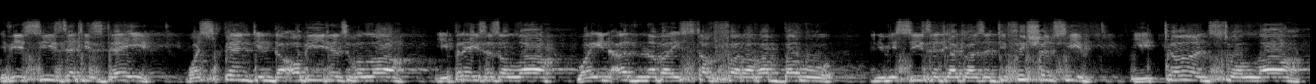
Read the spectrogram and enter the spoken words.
If he sees that his day was spent in the obedience of Allah, he praises Allah. وَإِنْ أَذْنَبَ اسْتَغْفَرَ رَبَّهُ And if he sees that that was a deficiency, he turns to Allah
